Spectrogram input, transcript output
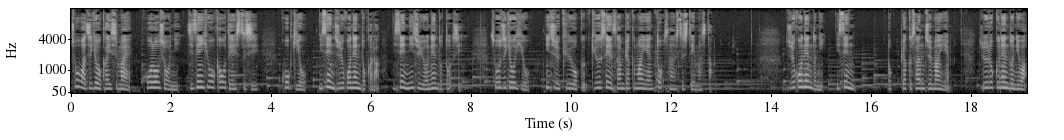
町は事業開始前厚労省に事前評価を提出し後期を2015年度から2024年度とし総事業費を29億9300万円と算出していました。15年度に2630万円16年度には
